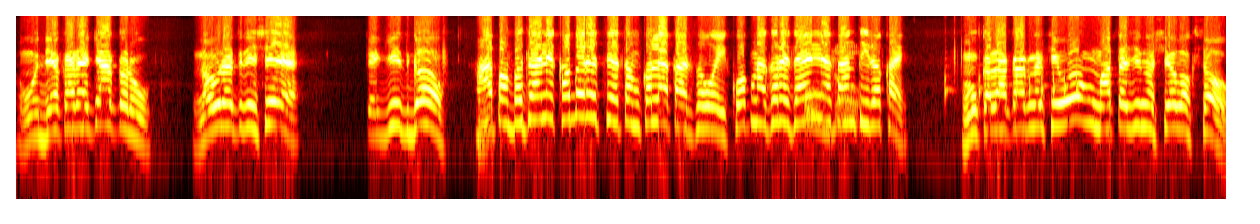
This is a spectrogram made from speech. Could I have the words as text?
હું દેખાડા ક્યાં કરું? નવરાત્રી છે કે ગીત ગાઉં? હા પણ બધાને ખબર જ છે તમે કલાકાર છો હોય કોક ના ઘરે જાય ને શાંતિ રખાય. હું કલાકાર નથી હો હું માતાજીનો સેવક છું.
